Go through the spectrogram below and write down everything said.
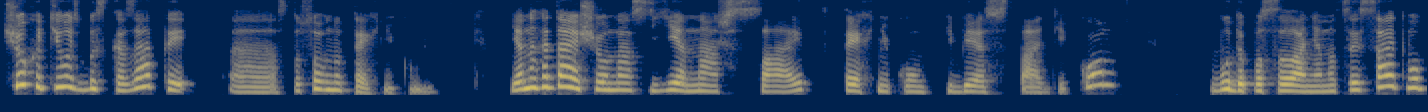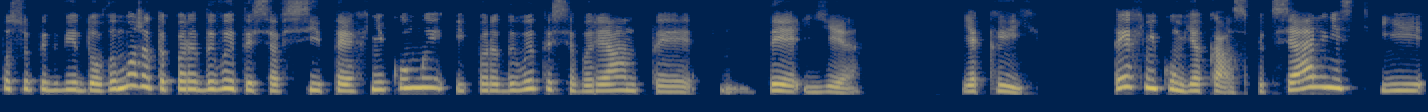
Що хотілося би сказати е, стосовно технікумів. Я нагадаю, що у нас є наш сайт технікум pbsstudy.com. Буде посилання на цей сайт в опису під відео. Ви можете передивитися всі технікуми і передивитися варіанти, де є який технікум, яка спеціальність, і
